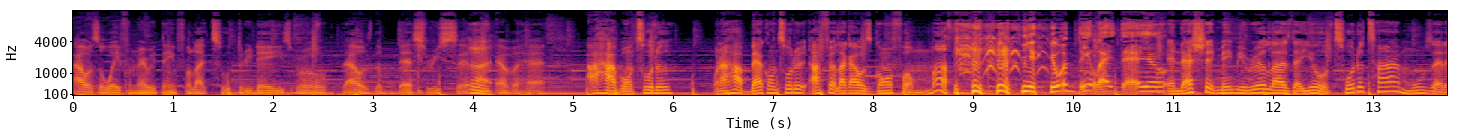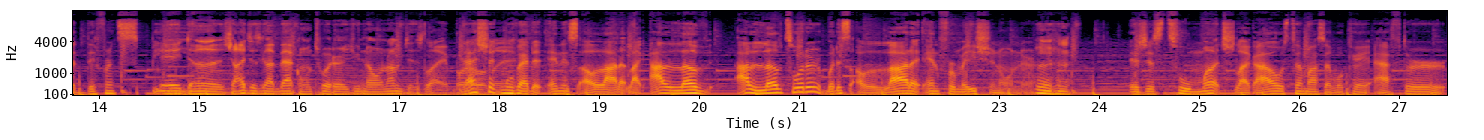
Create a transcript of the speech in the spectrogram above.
I was away from everything for like two, three days, bro. That was the best reset I mm. ever had. I hop on Twitter. When I hop back on Twitter, I felt like I was gone for a month. what be like that, yo? and that shit made me realize that yo, Twitter time moves at a different speed. It does. I just got back on Twitter, as you know, and I'm just like, bro. that shit like, move at it and it's a lot of like I love I love Twitter, but it's a lot of information on there. Mhm. It's just too much. Like I always tell myself, okay, after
